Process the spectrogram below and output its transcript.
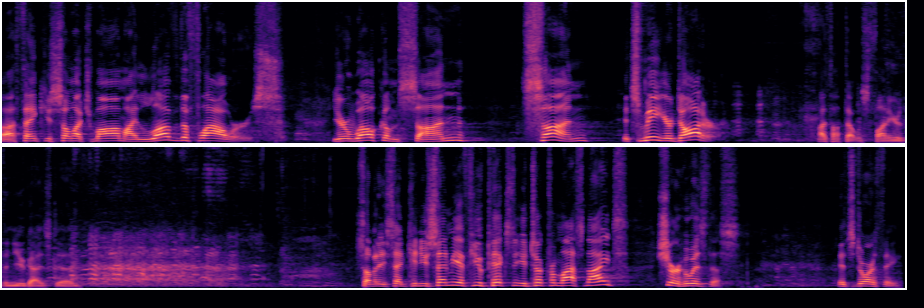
uh, thank you so much, Mom. I love the flowers. You're welcome, son. Son, it's me, your daughter. I thought that was funnier than you guys did. Somebody said, Can you send me a few pics that you took from last night? Sure, who is this? It's Dorothy.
